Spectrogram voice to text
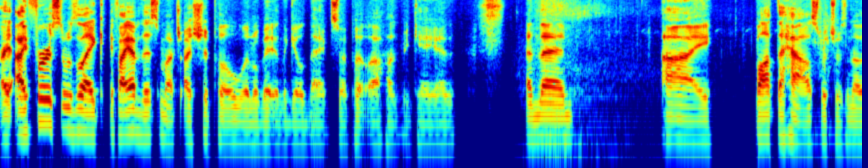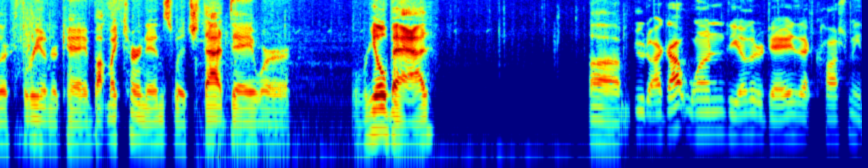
I, I first was like, if I have this much, I should put a little bit in the guild bank. So I put 100k in. And then I bought the house, which was another 300k. Bought my turn ins, which that day were real bad. Um, Dude, I got one the other day that cost me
